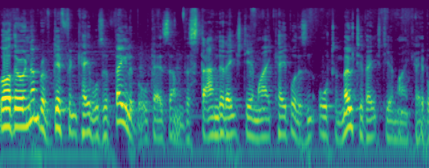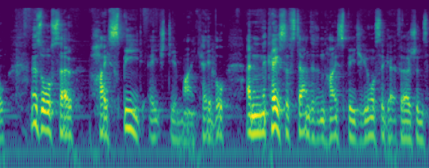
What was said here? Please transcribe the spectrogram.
Well, there are a number of different cables available. There's um, the standard HDMI cable, there's an automotive HDMI cable, and there's also high-speed HDMI cable. And in the case of standard and high-speed, you can also get versions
